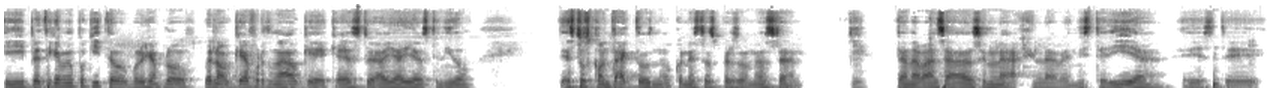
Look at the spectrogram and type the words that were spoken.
Y platícame un poquito, por ejemplo, bueno, qué afortunado que, que hayas estudiado y hayas tenido estos contactos, ¿no? Con estas personas tan, tan avanzadas en la, en la benistería, este,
